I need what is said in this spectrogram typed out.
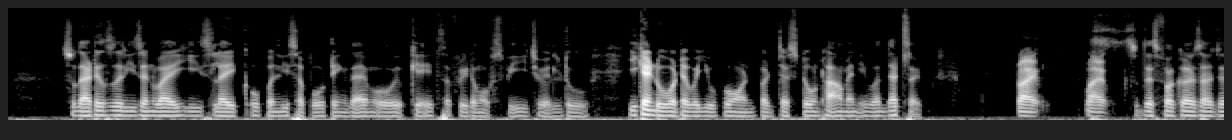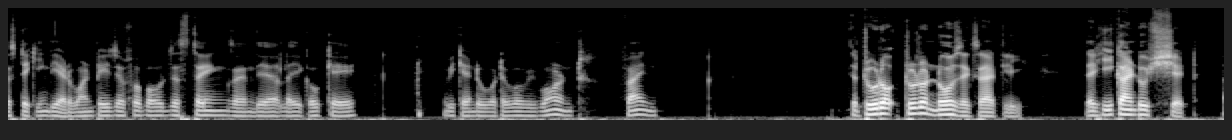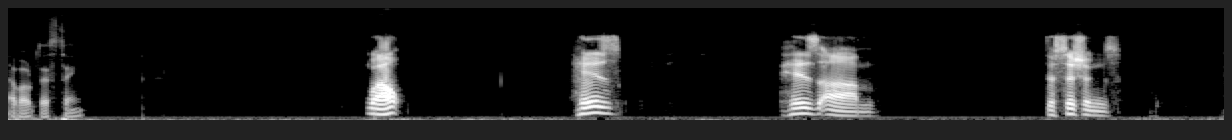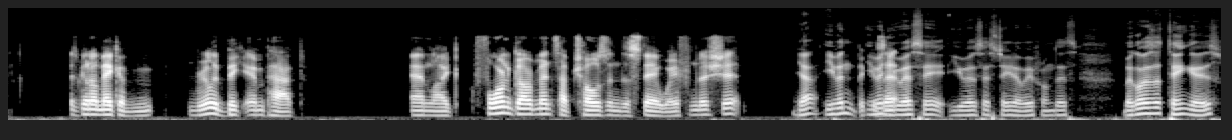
So that is the reason why he's like openly supporting them. Oh, okay, it's a freedom of speech. We'll do, you can do whatever you want, but just don't harm anyone. That's it. Right, right. So these fuckers are just taking the advantage of about these things, and they are like, okay, we can do whatever we want. Fine. So Trudeau Trudeau knows exactly that he can't do shit about this thing. Well, his his um decisions is gonna make a really big impact, and like foreign governments have chosen to stay away from this shit. Yeah, even even that- USA USA stayed away from this because the thing is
